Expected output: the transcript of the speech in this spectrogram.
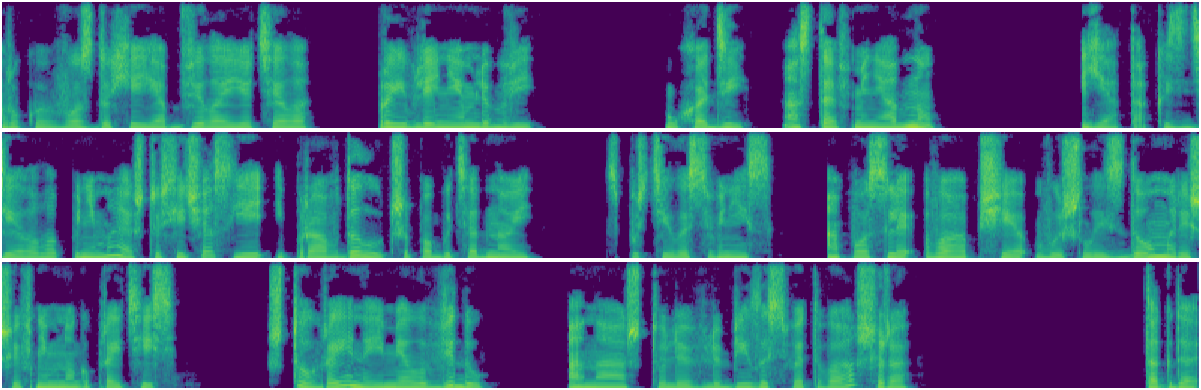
Рукой в воздухе я обвела ее тело. «Проявлением любви». «Уходи. Оставь меня одну». Я так и сделала, понимая, что сейчас ей и правда лучше побыть одной. Спустилась вниз, а после вообще вышла из дома, решив немного пройтись. Что Рейна имела в виду? Она, что ли, влюбилась в этого Ашера? Тогда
